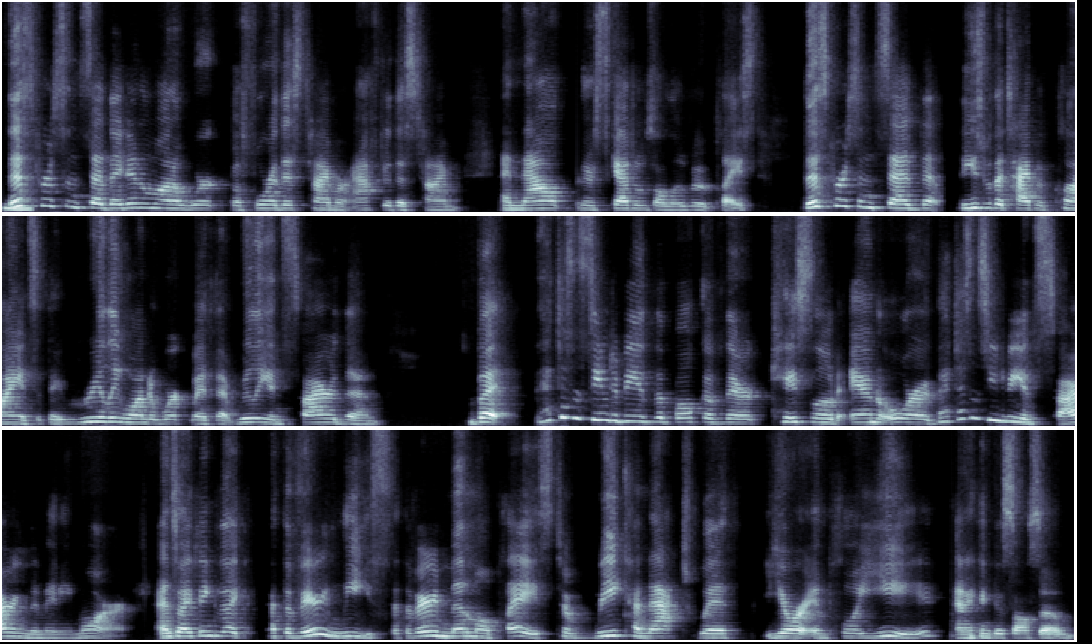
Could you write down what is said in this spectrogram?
This mm-hmm. person said they didn't want to work before this time or after this time. And now their schedule's all over the place. This person said that these were the type of clients that they really wanted to work with that really inspired them. But that doesn't seem to be the bulk of their caseload and or that doesn't seem to be inspiring them anymore. And so I think like at the very least, at the very minimal place to reconnect with your employee, and I think this also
